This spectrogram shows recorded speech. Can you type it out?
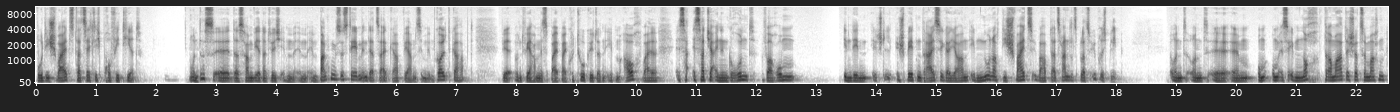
wo die Schweiz tatsächlich profitiert. Und das, äh, das haben wir natürlich im, im, im, Bankensystem in der Zeit gehabt, wir haben es im, Gold gehabt wir, und wir haben es bei, bei Kulturgütern eben auch, weil es, es hat ja einen Grund, warum in den späten 30er Jahren eben nur noch die Schweiz überhaupt als Handelsplatz übrig blieb. Und, und äh, ähm, um, um es eben noch dramatischer zu machen,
